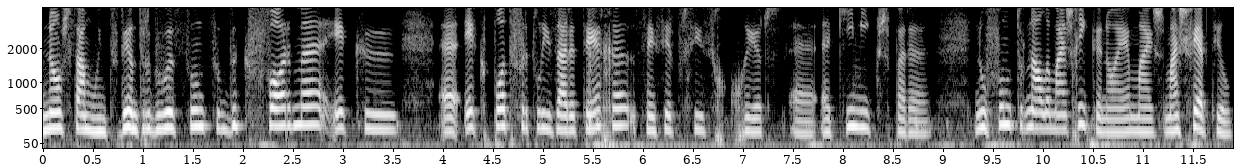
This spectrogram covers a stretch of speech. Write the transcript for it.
não está muito dentro do assunto, de que forma é que, uh, é que pode fertilizar a terra sem ser preciso recorrer uh, a químicos para, no fundo, torná-la mais rica, não é? Mais, mais fértil?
